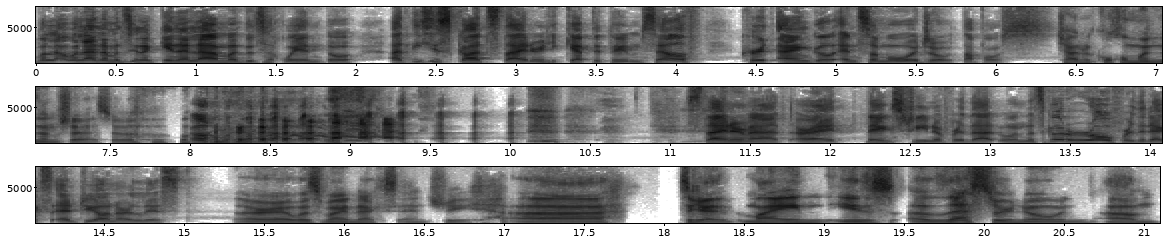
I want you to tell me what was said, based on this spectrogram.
wala, wala naman silang kinalaman dun sa kwento. At least si Scott Steiner, he kept it to himself, Kurt Angle, and Samoa Joe. Tapos. Tsaka nagkukuman lang siya. So, Steiner Math. All right. Thanks, Chino, for that one. Let's go to Ro for the next entry on our list. All right, what's my next entry? Uh so again, mine is a lesser known um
